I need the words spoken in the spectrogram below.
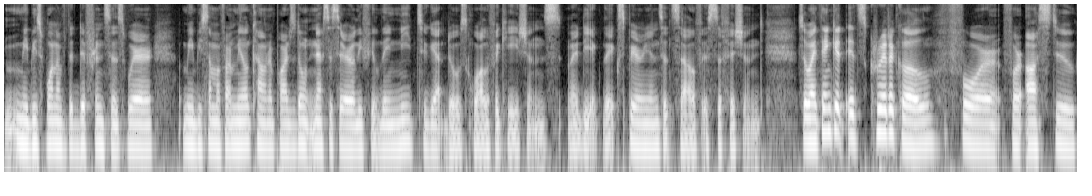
maybe is one of the differences where maybe some of our male counterparts don't necessarily feel they need to get those qualifications, right? The, the experience itself is sufficient. So I think it, it's critical for for us to,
